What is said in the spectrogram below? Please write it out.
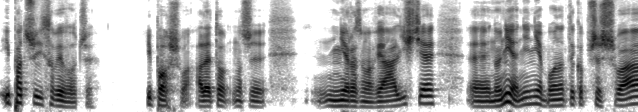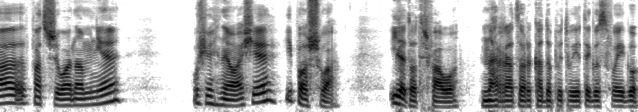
i patrzyli sobie w oczy. I poszła, ale to znaczy nie rozmawialiście? E, no nie, nie, nie, bo ona tylko przyszła, patrzyła na mnie, uśmiechnęła się i poszła. Ile to trwało? Narratorka dopytuje tego swojego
